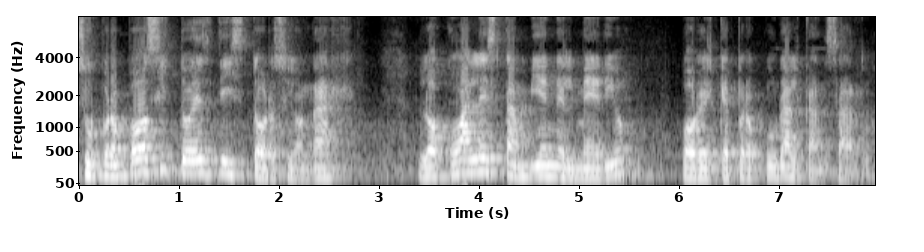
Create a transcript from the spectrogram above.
Su propósito es distorsionar, lo cual es también el medio por el que procura alcanzarlo.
